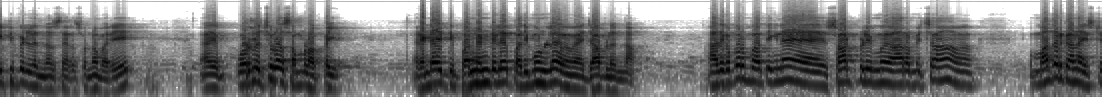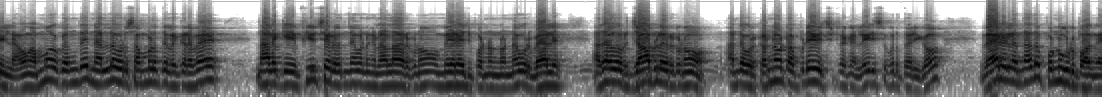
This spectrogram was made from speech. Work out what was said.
ஐடி ஃபீல்டில் இருந்தான் சார் சொன்ன மாதிரி. ஒரு லட்ச ரூபா சம்பளம் அப்பையே. ரெண்டாயிரத்தி பன்னெண்டில் பதிமூணில் அவன் ஜாப்ல இருந்தான். அதுக்கப்புறம் பார்த்தீங்கன்னா ஷார்ட் ஃபிலிம் ஆரம்பித்தான் மதருக்கான இஷ்டம் இல்லை. அவங்க அம்மாவுக்கு வந்து நல்ல ஒரு சம்பளத்தில் இருக்கிறவன் நாளைக்கு ஃப்யூச்சர் வந்து அவனுக்கு நல்லா இருக்கணும் மேரேஜ் பண்ணணுன்னா ஒரு வேலை அதாவது ஒரு ஜாப்ல இருக்கணும் அந்த ஒரு கண்ணோட்டம் அப்படியே வச்சுட்ருக்கேன் லேடிஸை பொறுத்த வரைக்கும் வேலையில் இருந்தால் தான் பொண்ணு கொடுப்பாங்க.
